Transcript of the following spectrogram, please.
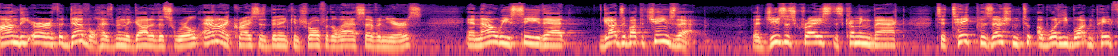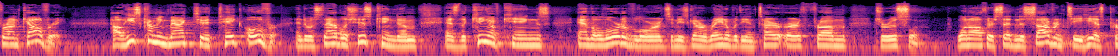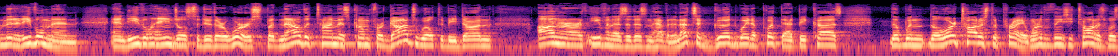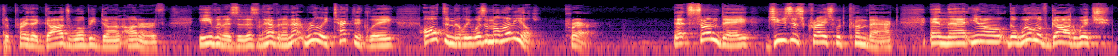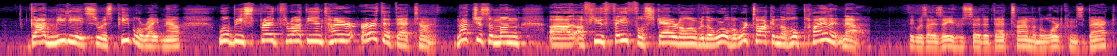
on the earth, the devil has been the God of this world. Antichrist has been in control for the last seven years. And now we see that God's about to change that. That Jesus Christ is coming back to take possession to, of what he bought and paid for on Calvary. How he's coming back to take over and to establish his kingdom as the King of Kings and the Lord of Lords, and he's going to reign over the entire earth from Jerusalem. One author said, In his sovereignty, he has permitted evil men and evil angels to do their worst, but now the time has come for God's will to be done on earth, even as it is in heaven. And that's a good way to put that because the, when the Lord taught us to pray, one of the things he taught us was to pray that God's will be done on earth, even as it is in heaven. And that really, technically, ultimately was a millennial prayer that someday Jesus Christ would come back and that, you know, the will of God, which God mediates through his people right now, will be spread throughout the entire earth at that time. Not just among uh, a few faithful scattered all over the world, but we're talking the whole planet now. I think it was Isaiah who said, At that time when the Lord comes back,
